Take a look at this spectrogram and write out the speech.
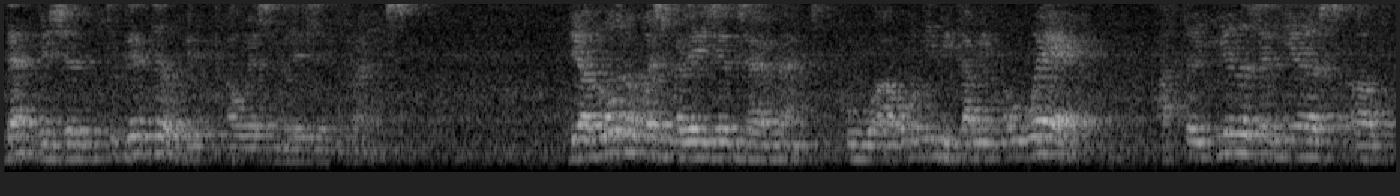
that vision together with our West Malaysian friends. There are a lot of West Malaysians I met who are only becoming aware after years and years of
